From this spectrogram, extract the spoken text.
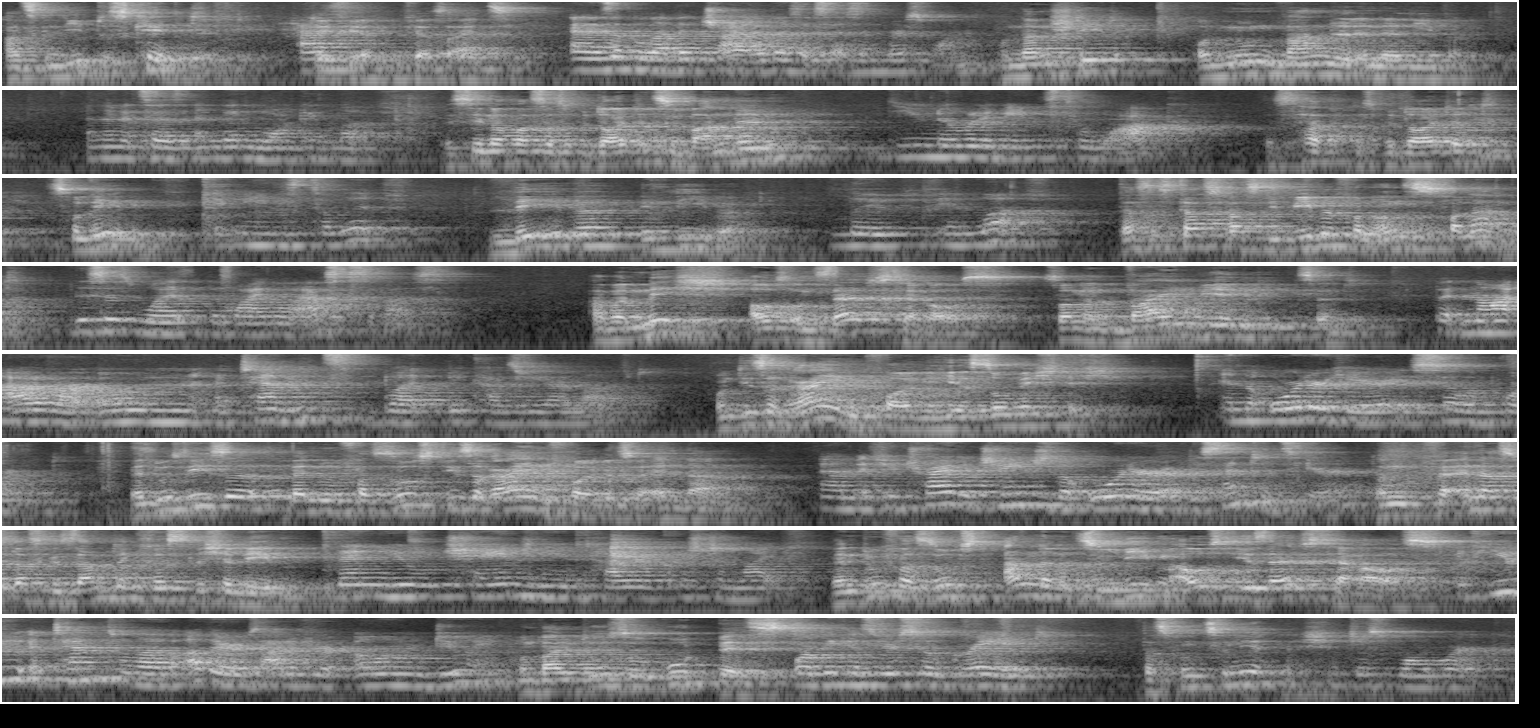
als geliebtes Kind, steht hier in Vers 1. as a beloved child, as it says in verse 1. Und dann steht, und nun wandel in der Liebe. And then it says, and then walk in love. Wisst ihr noch, was das bedeutet zu wandeln? Do you know what it means to walk? Das, hat, das bedeutet zu leben. It means to live. Lebe in Liebe. Live in love. Das ist das, was die Bibel von uns verlangt. This is what the Bible asks of us. Aber nicht aus uns selbst heraus, sondern weil wir geliebt sind. But not out of our own attempts, but because we are loved. Und diese Reihenfolge hier ist so wichtig. And the order here is so important. Wenn du, diese, wenn du versuchst, diese Reihenfolge zu ändern, Um, if you try to change the order of the sentence here, dann veränderst du das gesamte christliche Leben. then you change the entire Christian life. Wenn du versuchst, andere zu lieben aus dir selbst heraus If you attempt to love others out of your own doing, und weil du so gut bist, or because you're so great, das funktioniert nicht. it just won't work.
